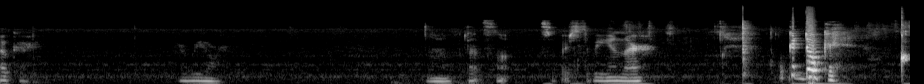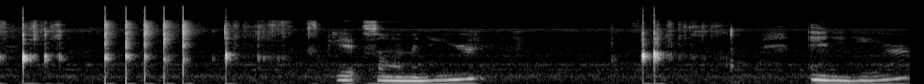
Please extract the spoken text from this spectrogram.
Okay. Here we are. No, that's not supposed to be in there. Okie dokie. Let's get some in here. And in here.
